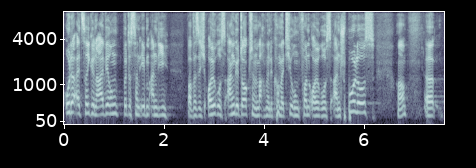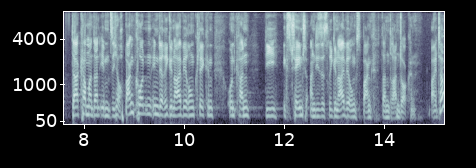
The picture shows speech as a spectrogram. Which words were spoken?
Oder als Regionalwährung wird es dann eben an die was weiß ich, Euros angedockt und dann machen wir eine Konvertierung von Euros an spurlos. Ja, äh, da kann man dann eben sich auch Bankkonten in der Regionalwährung klicken und kann die Exchange an dieses Regionalwährungsbank dann dran docken. Weiter.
